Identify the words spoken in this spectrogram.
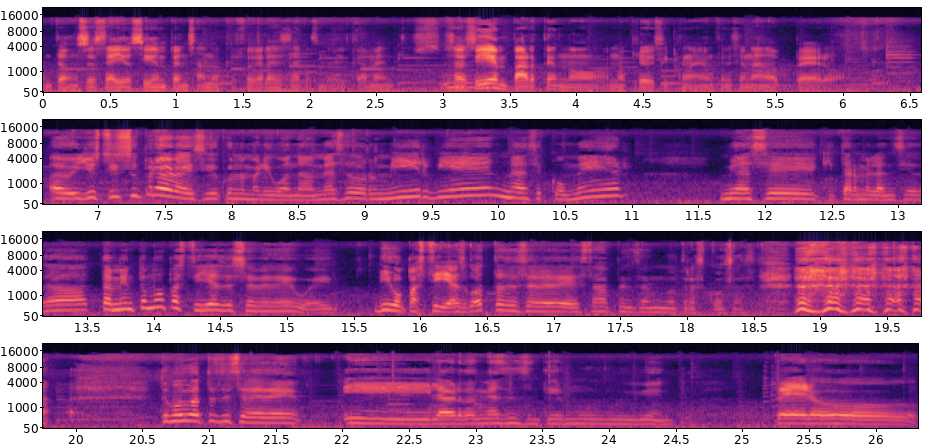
Entonces ellos siguen pensando que fue gracias a los medicamentos. O sea, sí, en parte, no, no quiero decir que no hayan funcionado, pero A ver, yo estoy súper agradecido con la marihuana. Me hace dormir bien, me hace comer, me hace quitarme la ansiedad. También tomo pastillas de CBD, güey. Digo, pastillas, gotas de CBD. Estaba pensando en otras cosas. tomo gotas de CBD y la verdad me hacen sentir muy, muy bien. Pero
